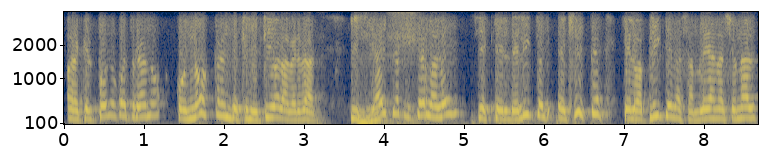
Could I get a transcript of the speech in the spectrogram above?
para que el pueblo ecuatoriano conozca en definitiva la verdad. Y si hay que aplicar la ley, si es que el delito existe, que lo aplique la Asamblea Nacional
